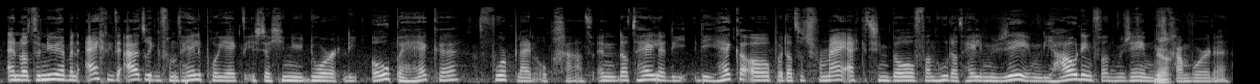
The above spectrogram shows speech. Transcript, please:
En wat we nu hebben, eigenlijk de uitdrukking van het hele project, is dat je nu door die open hekken het voorplein opgaat. En dat hele, die, die hekken open, dat was voor mij eigenlijk het symbool van hoe dat hele museum, die houding van het museum moest ja. gaan worden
